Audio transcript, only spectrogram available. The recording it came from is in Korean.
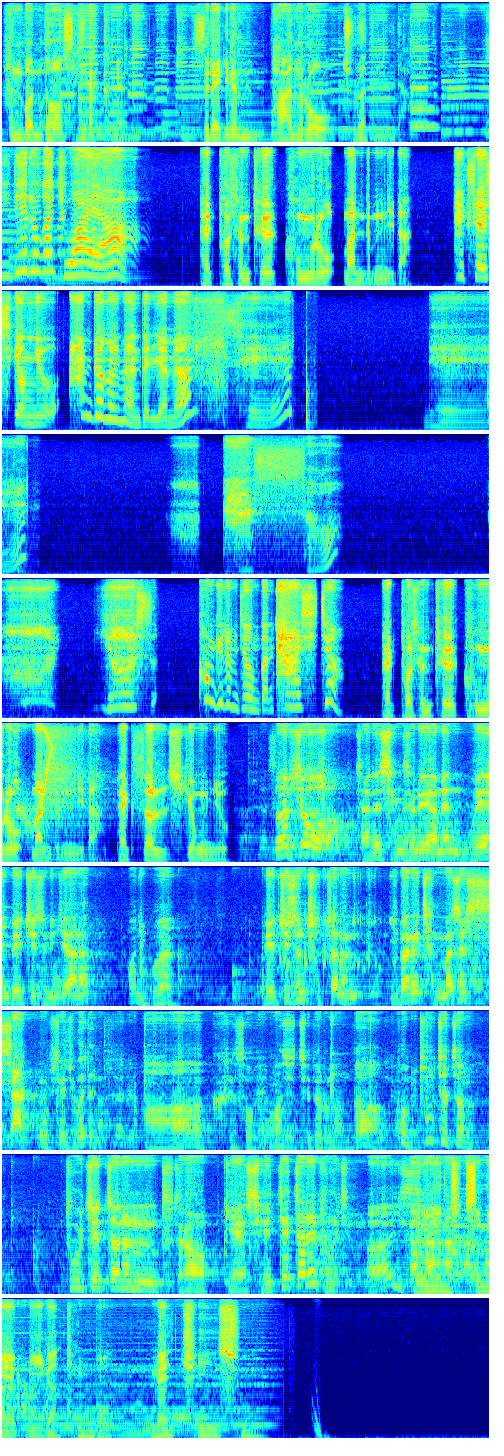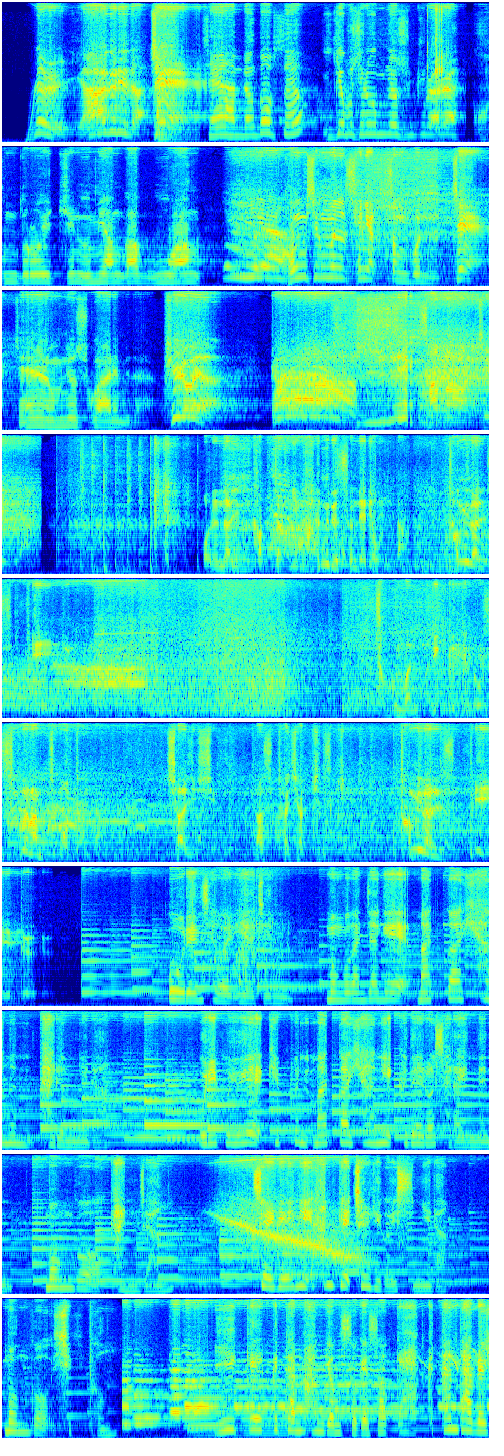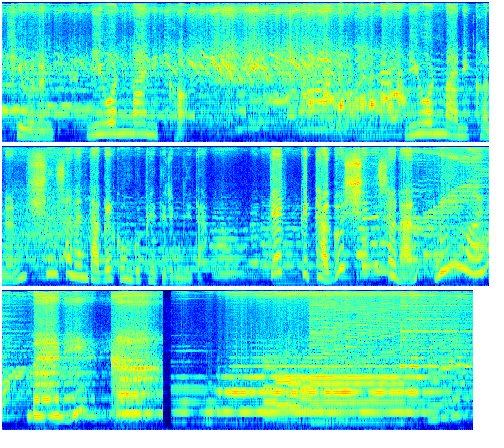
한 번 더 생각하면 쓰레기는 반으로 줄어듭니다. 이대로가 좋아요. 100% 콩으로 만듭니다. 백설 식용유 한 병을 만들려면 셋, 넷, 다섯, 여섯. 콩기름 좋은 건 다 아시죠? 100% 콩으로 만듭니다. 백설 식용유. 쌉쇼 자네 생선회 하면 왜 맷지순인지 아나? 아니 왜? 첫 잔은 입안의 잔맛을 싹 없애주거든 아 그래서 회 맛이 제대로 난다? 그럼 둘째 잔은? 둘째 잔은 부드럽게 셋째 잔을 부르지 아이 5년 숙성의 미각 행복 매취수 오늘 야근이다. 제. 젤한 병도 없어요? 이게 무슨 음료수인 줄 알아? 콘드로이친, 음양각, 우황. 공식물 생약 성분 제 쟤는 음료수가 아닙니다. 필요야. 가라. 사마제약. 어느 날 갑자기 하늘에서 내려온다. 터미널 스페이드. 조금만 뒤끝에도 살아남지 못한다. 샬리시 나스타샤 키스키 터미널 스페이드. 오랜 세월 이어진 몽고 간장의 맛과 향은 다릅니다. 우리 고유의 깊은 맛과 향이 그대로 살아있는 몽고 간장. 세계인이 함께 즐기고 있습니다. 몽고 식품. 이 깨끗한 환경 속에서 깨끗한 닭을 키우는 미원 마니커. 미원 마니커는 신선한 닭을 공급해 드립니다. 깨끗하고 신선한 미원 마니카.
